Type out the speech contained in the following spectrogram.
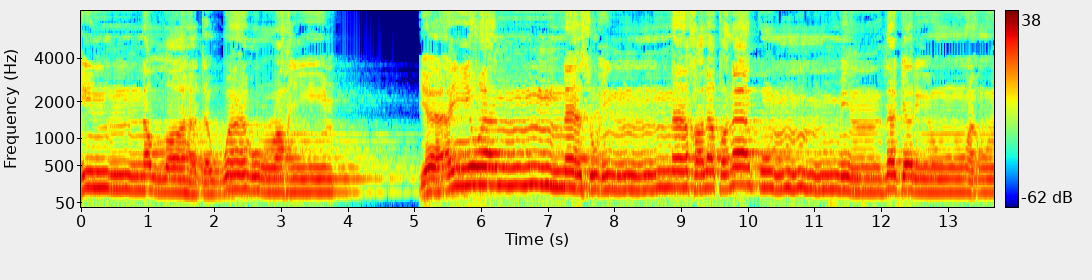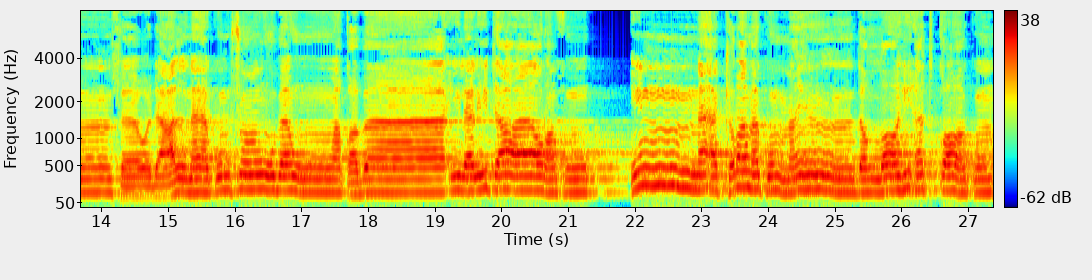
إن الله تواب رحيم. يا أيها الناس إنا خلقناكم من ذكر وأنثى وجعلناكم شعوبا وقبائل لتعارفوا إن أكرمكم عند الله أتقاكم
